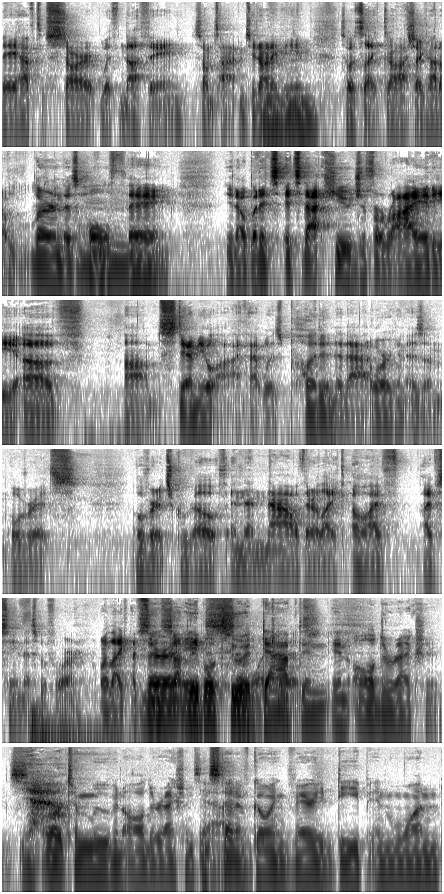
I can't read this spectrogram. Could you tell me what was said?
they have to start with nothing. Sometimes, you know what I mean? So it's like, gosh, I got to learn this whole thing, you know. But it's it's that huge variety of um, stimuli that was put into that organism over its over its growth and then now they're like oh i've i've seen this before or like i've seen They're something able to adapt this. in, in all directions Yeah. or to move in all directions instead of going very deep in one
